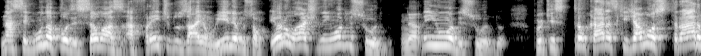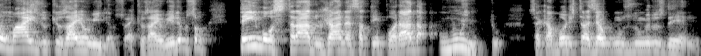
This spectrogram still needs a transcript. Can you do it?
na segunda posição, à, à frente do Zion Williamson, eu não acho nenhum absurdo. Não. Nenhum absurdo. Porque são caras que já mostraram mais do que o Zion Williamson. É que o Zion Williamson tem mostrado já nessa temporada muito. Você acabou de trazer alguns números dele.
